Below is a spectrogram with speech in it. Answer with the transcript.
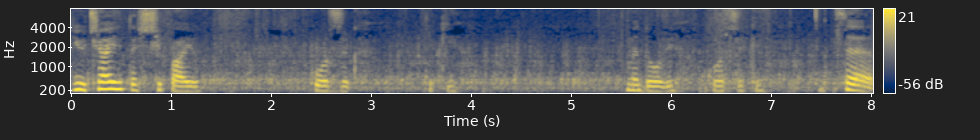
п'ю чай та щипаю коржик. Такі медові коржики. Це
